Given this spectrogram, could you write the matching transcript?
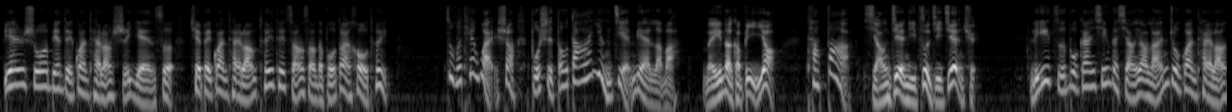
边说边对冠太郎使眼色，却被冠太郎推推搡搡的不断后退。昨天晚上不是都答应见面了吗？没那个必要。他爸想见你自己见去。李子不甘心的想要拦住冠太郎，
